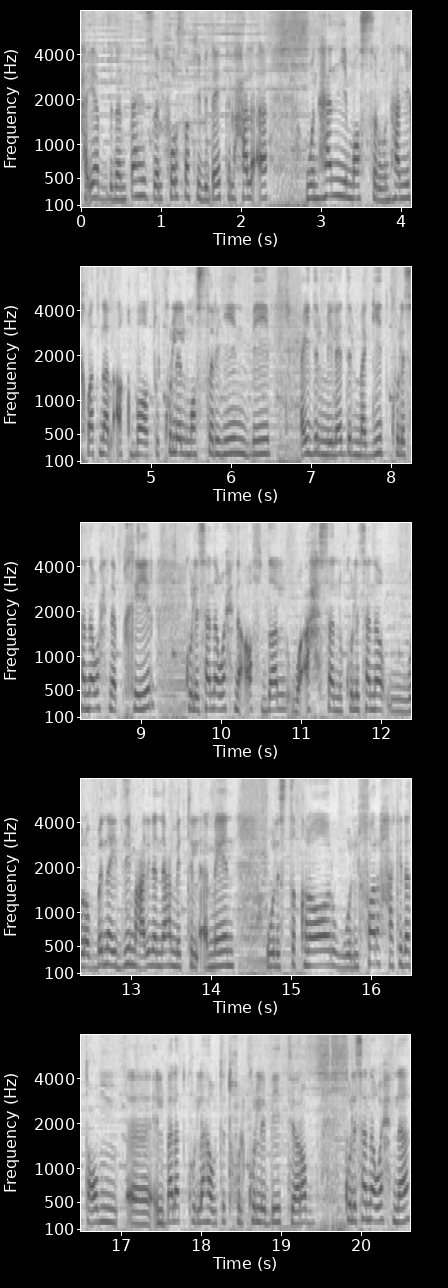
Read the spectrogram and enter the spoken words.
الحقيقة بننتهز الفرصة في بداية الحلقة ونهني مصر ونهني إخواتنا الأقباط وكل المصريين بعيد الميلاد المجيد. كل سنة وإحنا بخير كل سنة وإحنا أفضل وأحسن وكل سنة وربنا يديم علينا نعمة الأمان والاستقرار والفرحة كده تعم البلد كلها وتدخل كل بيت يا رب. كل سنة وإحنا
